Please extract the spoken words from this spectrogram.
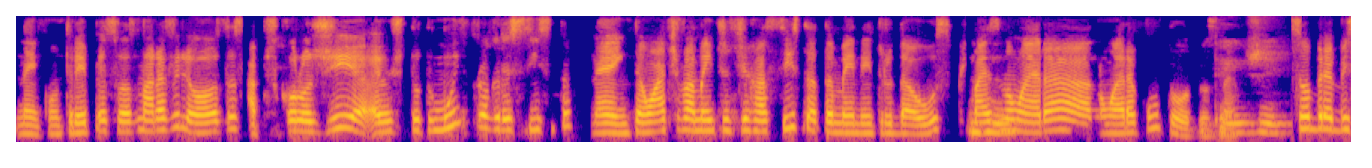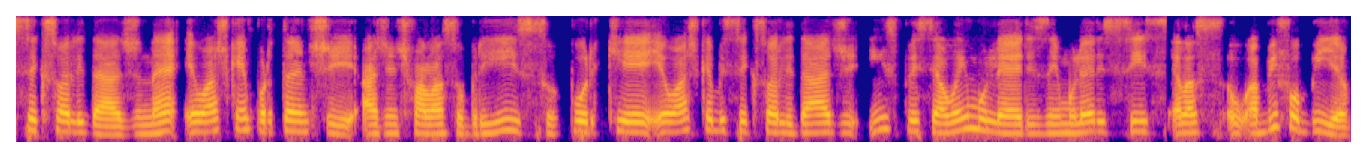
né? Encontrei pessoas maravilhosas. A psicologia é um instituto muito progressista, né? Então ativamente antirracista também dentro da USP, mas uhum. não era não era com todos, né? Entendi. né? Sobre a bissexualidade, né? Eu acho que é importante a gente falar sobre isso, porque eu acho que a bissexualidade, em especial em mulheres, em mulheres cis, elas a bifobia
